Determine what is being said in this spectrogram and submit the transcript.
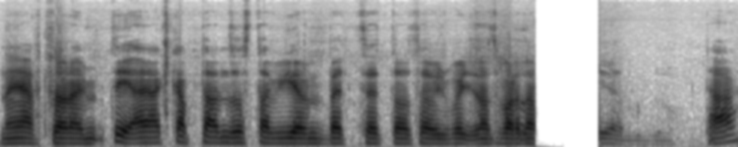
No ja wczoraj, ty, a jak kapitan zostawiłem w beczce, to co już będzie nas bardzo... Jeb go. Ta?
